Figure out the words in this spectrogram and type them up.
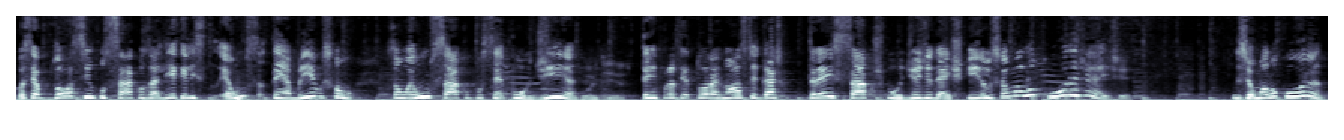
Você doa cinco sacos ali, aqueles. É um, tem abrigos, são, são é um saco por, por dia. Por dia. Tem protetoras nossas que gastam três sacos por dia de 10 quilos. Isso é uma loucura, gente. Isso é uma loucura.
